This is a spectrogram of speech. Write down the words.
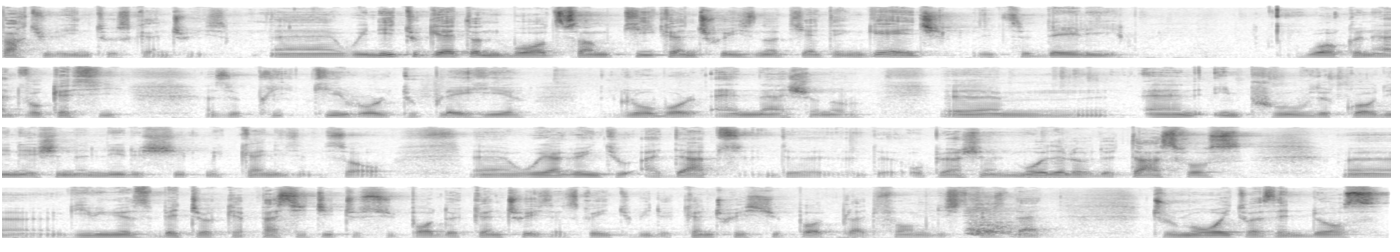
particularly in those countries. Uh, we need to get on board some key countries not yet engaged. It's a daily work on advocacy as a key role to play here global and national, um, and improve the coordination and leadership mechanism. So uh, we are going to adapt the, the operational model of the task force, uh, giving us better capacity to support the countries. That's going to be the country support platform. Discuss that tomorrow. It was endorsed.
